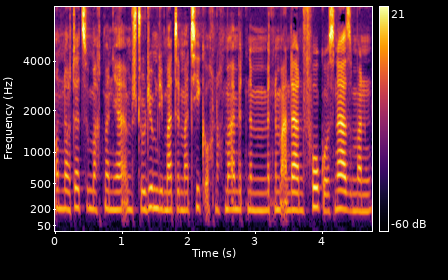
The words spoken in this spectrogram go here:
und noch dazu macht man ja im Studium die Mathematik auch noch mal mit einem mit einem anderen Fokus. Ne? Also man,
